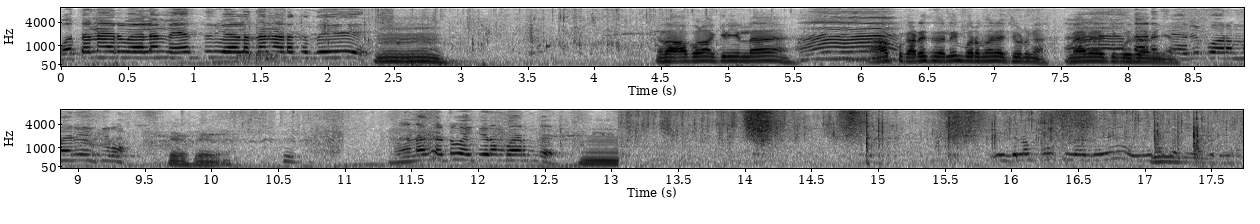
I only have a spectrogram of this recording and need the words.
கொத்தனார் வேலை மேஸ்திரி வேலை தான் நடக்குது. ம் ம். எல்லாம் ஆப்பெல்லாம் வைக்கிறீங்களா ஆப்பு கடைசி வரையும் போகிற மாதிரி வச்சு விடுங்க. மேலே வச்சு பூசாதீங்க. சரி போகிற மாதிரி வைக்கிறோம். சரி சரி. மெனக்கட்டு வைக்கிறோம் பாருங்க. ம். இதெல்லாம் பூசினது வீடு கட்டி வந்துடும்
